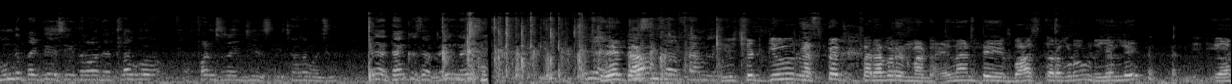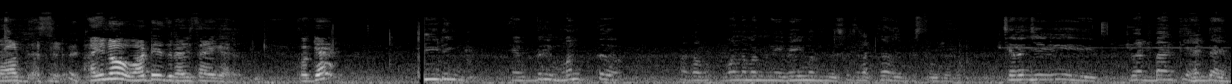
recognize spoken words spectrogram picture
ముందు పెట్టేసి తర్వాత ఎట్లాగో ఫండ్స్ రైజ్ చేసి చాలా మంచిది. Thank you sir very nice you should give respect forever అనమాట ఎలాంటి బాస్ దొరకడం really are all blessed I know what is Ravisai garu. Okay feeding ఎవ్రీ మంత్ ఒక వంద మందిని వెయ్యి మందిని చూసి రక్తాలు ఇప్పిస్తుంటాడు చిరంజీవి బ్లడ్ బ్యాంక్కి హెడ్ ఆయన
